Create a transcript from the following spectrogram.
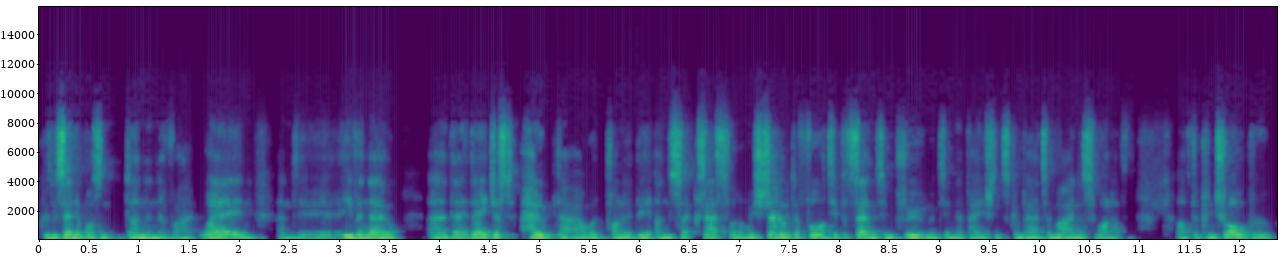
because he said it wasn't done in the right way. And uh, even though uh, they, they, just hoped that I would probably be unsuccessful. And we showed a 40% improvement in the patients compared to minus one of, of the control group.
